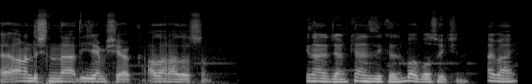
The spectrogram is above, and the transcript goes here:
Ee, onun dışında diyeceğim bir şey yok. Allah razı olsun. Günaydın canım. Kendinize dikkat edin. Bol bol su için. Bay bay.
